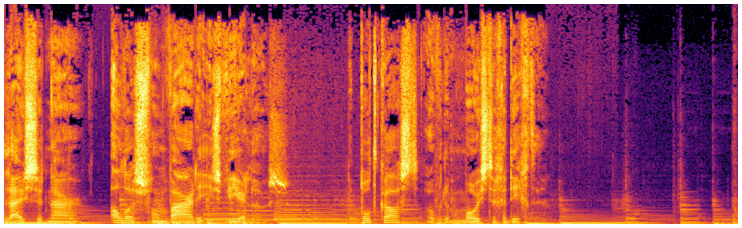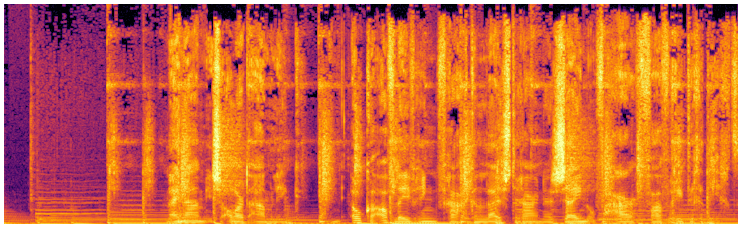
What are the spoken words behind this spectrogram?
Je luistert naar Alles van Waarde is Weerloos. De podcast over de mooiste gedichten. Mijn naam is Allard Amelink. In elke aflevering vraag ik een luisteraar naar zijn of haar favoriete gedicht.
